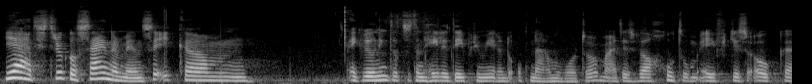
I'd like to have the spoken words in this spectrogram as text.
Ja, die struggles zijn er, mensen. Ik, um, ik wil niet dat het een hele deprimerende opname wordt hoor. Maar het is wel goed om eventjes ook, uh,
